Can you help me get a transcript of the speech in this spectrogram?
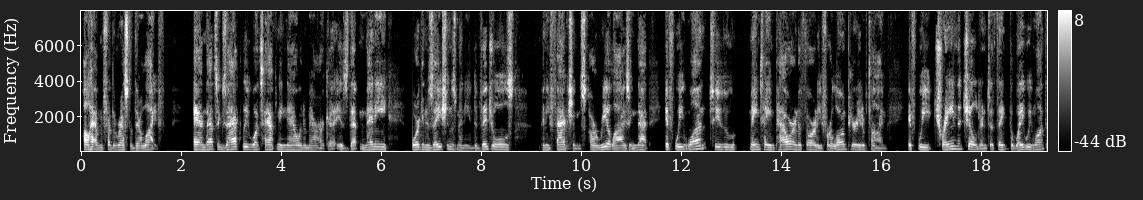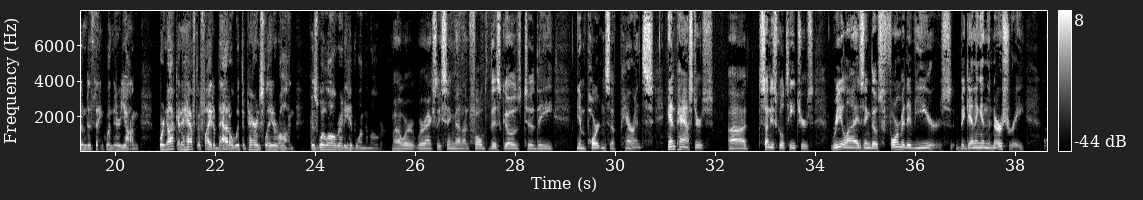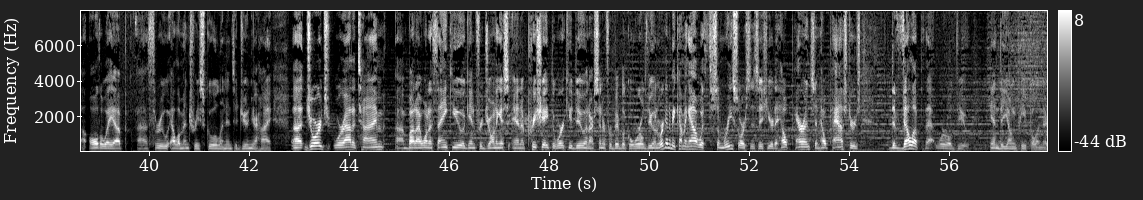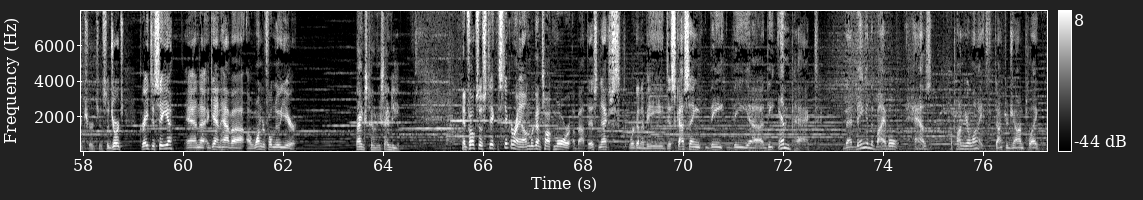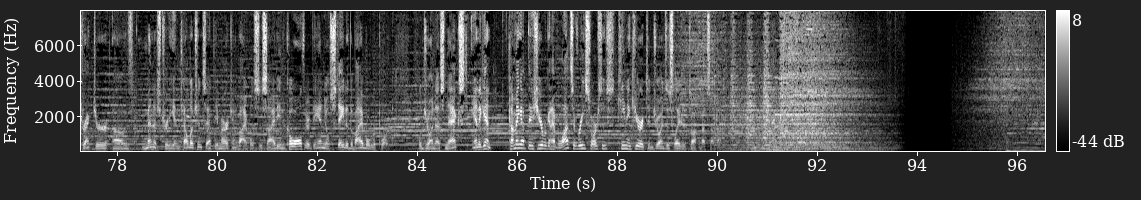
I'll have him for the rest of their life. And that's exactly what's happening now in America is that many organizations, many individuals, many factions are realizing that if we want to maintain power and authority for a long period of time, if we train the children to think the way we want them to think when they're young, we're not going to have to fight a battle with the parents later on because we'll already have won them over. Well, we're we're actually seeing that unfold. This goes to the importance of parents and pastors uh, Sunday school teachers, realizing those formative years, beginning in the nursery, uh, all the way up uh, through elementary school and into junior high. Uh, George, we're out of time, uh, but I want to thank you again for joining us and appreciate the work you do in our Center for Biblical Worldview. And we're going to be coming out with some resources this year to help parents and help pastors develop that worldview in the young people in their churches. So, George, Great to see you. And uh, again, have a, a, wonderful new year. Thanks, Tony. Same to you. And folks, so stick stick around. We're going to talk more about this next. We're going to be discussing the the uh, the impact that being in the Bible has upon your life. Dr. John Plake, Director of Ministry Intelligence at the American Bible Society and co-author of the annual State of the Bible report, will join us next. And again, Coming up this year, we're going to have lots of resources. Kenyn Cureton joins us later to talk about something.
